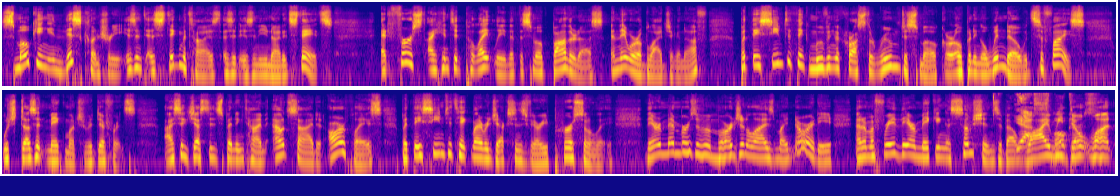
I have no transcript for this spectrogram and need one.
Smoking in this country isn't as stigmatized as it is in the United States. At first, I hinted politely that the smoke bothered us, and they were obliging enough, but they seemed to think moving across the room to smoke or opening a window would suffice, which doesn't make much of a difference. I suggested spending time outside at our place, but they seemed to take my rejections very personally. They are members of a marginalized minority, and I'm afraid they are making assumptions about Yeah, why we don't want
